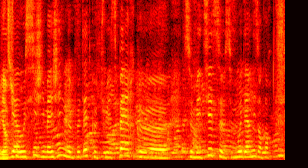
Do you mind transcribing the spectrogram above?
Et il y a aussi, j'imagine, peut-être que tu espères que euh, ce métier se, modernise encore plus.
